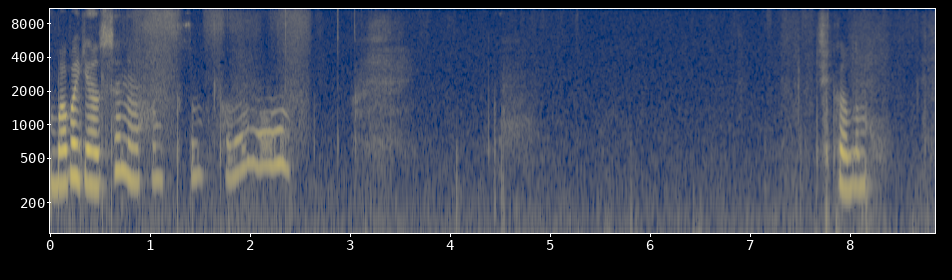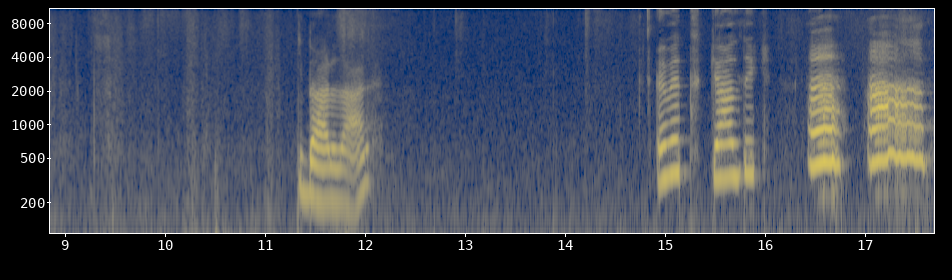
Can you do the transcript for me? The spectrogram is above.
Baba gelsene. Kızım tamam mı? Çıkalım. Giderler. Evet geldik. Aa, aa.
